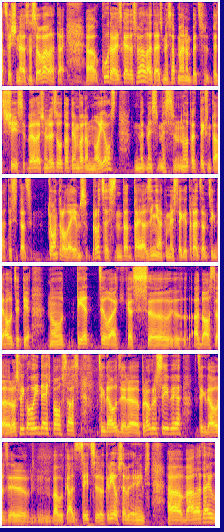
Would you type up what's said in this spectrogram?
atsvešinājās no savu vēlētāju. Uh, Kurā aizgāja tas vēlētājs, mēs apmēram pēc, pēc šīs vēlēšana rezultātiem varam nojaust, bet mēs, mēs nu, tā, teiksim tā, tas ir tāds kontrolējams process, nu, tā, tajā ziņā, ka mēs tagad redzam, cik daudz ir tie, nu, tie cilvēki, kas uh, atbalsta Roslīko idejas paustās, cik daudz ir uh, progresīvie, cik daudz ir varbūt kāds cits uh, Krievijas Savienības uh, vēlētāju,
